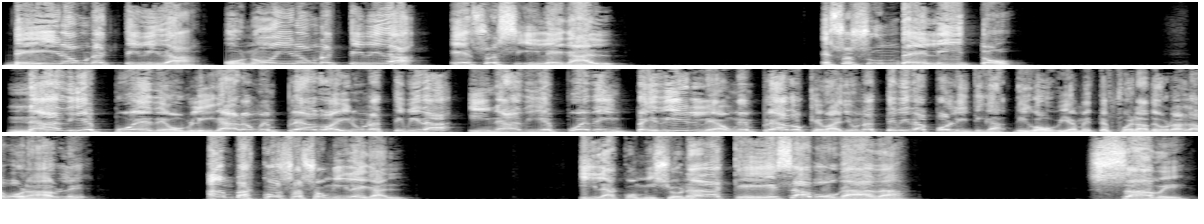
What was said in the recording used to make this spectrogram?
de ir a una actividad o no ir a una actividad, eso es ilegal. Eso es un delito. Nadie puede obligar a un empleado a ir a una actividad y nadie puede impedirle a un empleado que vaya a una actividad política. Digo, obviamente fuera de hora laborable. Ambas cosas son ilegal. Y la comisionada que es abogada sabe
